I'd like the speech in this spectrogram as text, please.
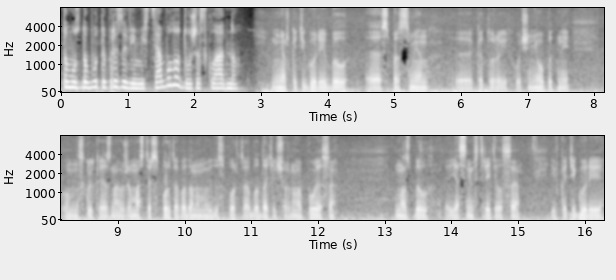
Тому здобути призові місця було дуже складно. У меня в категории был э, спортсмен, э, который очень опытный. Он, насколько я знаю, уже мастер спорта по данному виду спорта, обладатель черного пояса. У нас был, я с ним встретился и в категории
